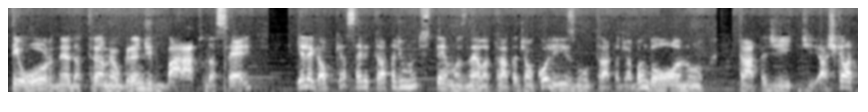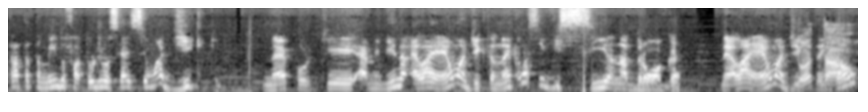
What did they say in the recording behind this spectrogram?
teor né, da trama, é o grande barato da série. E é legal porque a série trata de muitos temas, né? Ela trata de alcoolismo, trata de abandono, trata de, de, Acho que ela trata também do fator de você ser um adicto, né? Porque a menina, ela é uma adicta, não é que ela se vicia na droga, né? Ela é uma adicta. Total. Então,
